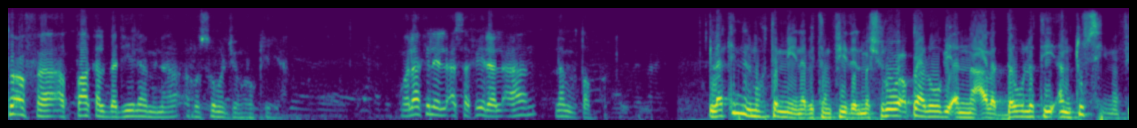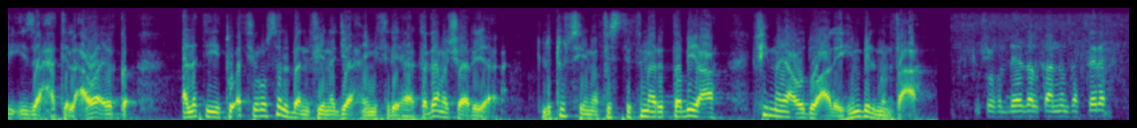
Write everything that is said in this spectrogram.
تعفى الطاقة البديلة من الرسوم الجمركية. ولكن للأسف إلى الآن لم يطبق. لكن المهتمين بتنفيذ المشروع قالوا بأن على الدولة أن تسهم في إزاحة العوائق التي تؤثر سلبا في نجاح مثل هكذا مشاريع لتسهم في استثمار الطبيعة فيما يعود عليهم بالمنفعة. نشوف الديزل كان نمسك سرف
